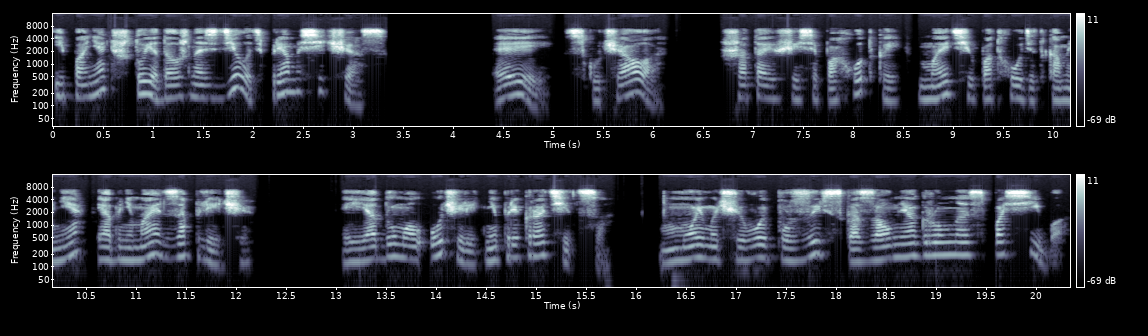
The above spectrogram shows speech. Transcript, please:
и понять, что я должна сделать прямо сейчас. «Эй, скучала?» Шатающейся походкой Мэтью подходит ко мне и обнимает за плечи. Я думал, очередь не прекратится. Мой мочевой пузырь сказал мне огромное спасибо.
